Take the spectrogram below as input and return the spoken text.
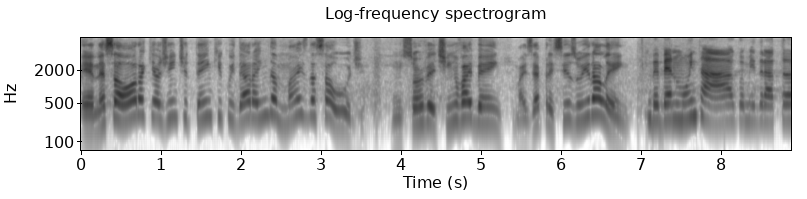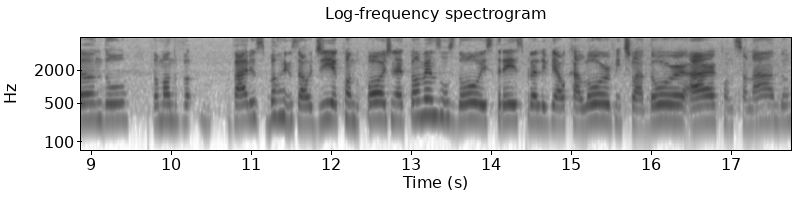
É nessa hora que a gente tem que cuidar ainda mais da saúde. Um sorvetinho vai bem, mas é preciso ir além. Bebendo muita água, me hidratando, tomando vários banhos ao dia, quando pode, né? Pelo menos uns dois, três para aliviar o calor, ventilador, ar condicionado.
